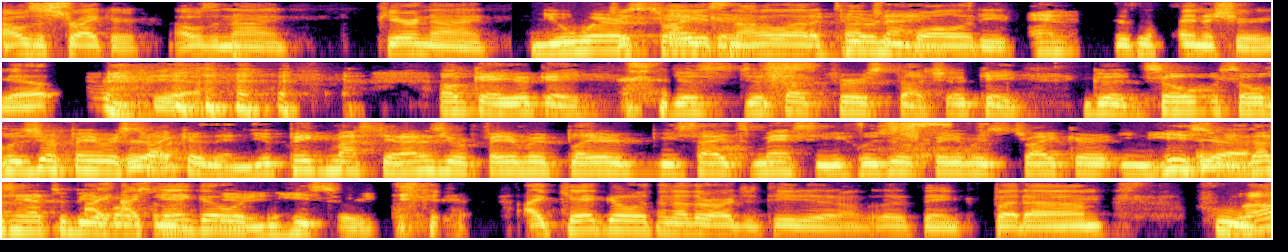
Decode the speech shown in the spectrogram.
I was a striker. I was a nine, pure nine. you were Just striker it's not a lot of touch nine. quality. and Just a finisher. Yep. Yeah. okay, okay. Just just that first touch. Okay, good. So so who's your favorite Yeah. striker then? You picked Mascherano as your favorite player besides Messi. Who's your favorite striker in history? Yeah. It doesn't have to be a I- I Barcelona can't go with- in history. I can't go with another Argentinian. I don't think, but um, whew. Well,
